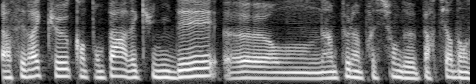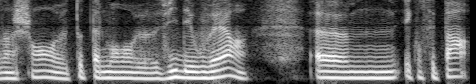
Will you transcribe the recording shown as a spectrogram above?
Alors c'est vrai que quand on part avec une idée, on a un peu l'impression de partir dans un champ totalement vide et ouvert et qu'on ne sait pas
